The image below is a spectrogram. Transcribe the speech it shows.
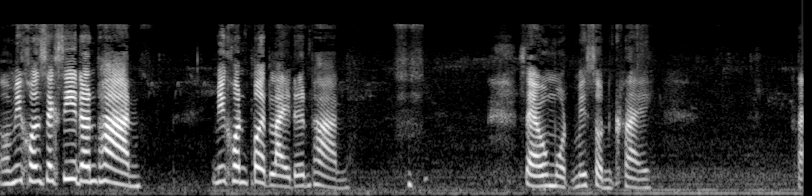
อ๋อมีคนเซ็กซี่เดินผ่าน มีคนเปิดไหลเดินผ่าน แซวหมดไม่สนใคร ใคร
